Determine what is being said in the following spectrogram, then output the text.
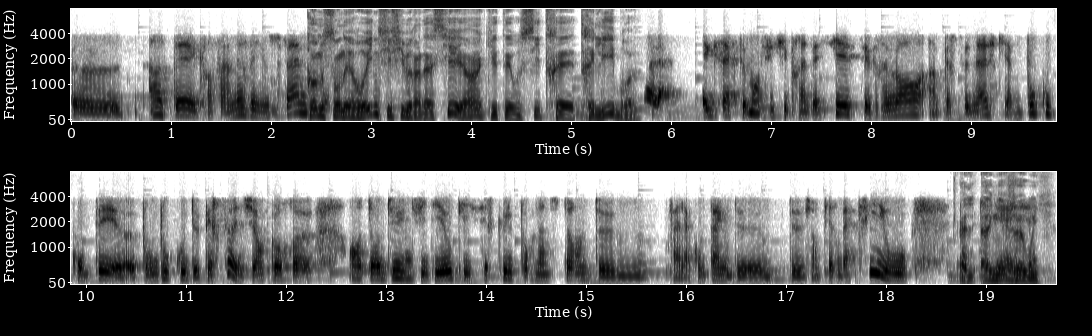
Euh, intègre, enfin merveilleuse femme. Comme son héroïne Fifi Brindacier, hein, qui était aussi très très libre. Voilà. Exactement, Fifi Brindacier, c'est vraiment un personnage qui a beaucoup compté euh, pour beaucoup de personnes. J'ai encore euh, entendu une vidéo qui circule pour l'instant de, enfin, la compagne de, de Jean-Pierre Bacry ou Agnès Jaoui.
